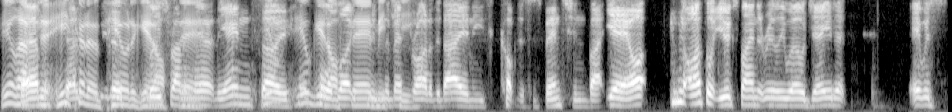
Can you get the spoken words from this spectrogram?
He'll have um, to. He's got to appeal to get off there. there. at the end. So he'll, he'll get off there. The best ride of the day, and he's copped a suspension. But yeah, I, I thought you explained it really well, G. That it was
